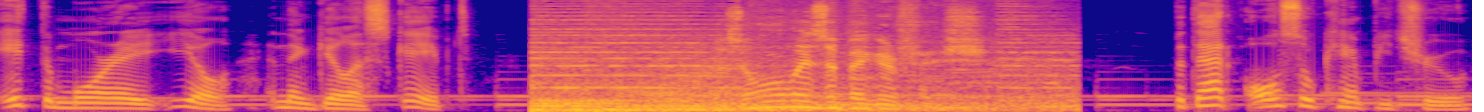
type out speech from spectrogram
ate the moray eel, and then Gill escaped. There's always a bigger fish. But that also can't be true,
